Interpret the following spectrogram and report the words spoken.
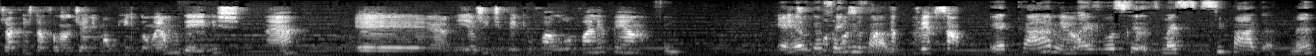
já que a gente está falando de Animal Kingdom, é um deles, né? É, e a gente vê que o valor vale a pena. Sim. É, é o que eu sempre falo. Conversar. É caro, mas você, mas se paga, né?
